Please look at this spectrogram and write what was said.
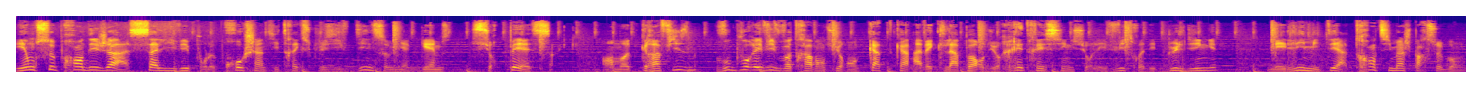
et on se prend déjà à saliver pour le prochain titre exclusif d'Insomniac Games sur PS5. En mode graphisme, vous pourrez vivre votre aventure en 4K avec l'apport du ray tracing sur les vitres des buildings, mais limité à 30 images par seconde,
